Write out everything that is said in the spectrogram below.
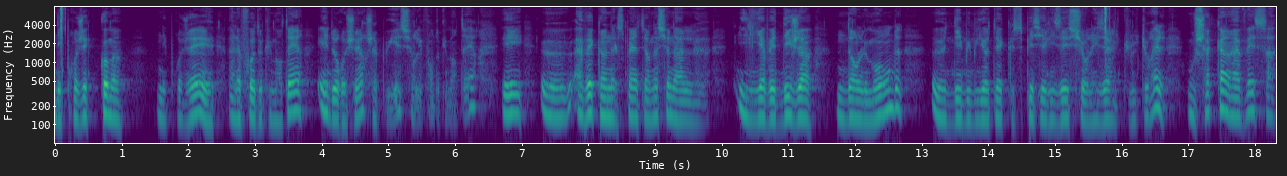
des projets communs, des projets à la fois documentaires et de recherche appuyés sur les fonds documentaires et euh, avec un aspect international. il y avait déjà dans le monde euh, des bibliothèques spécialisées sur les aires culturelles où chacun avait sa,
